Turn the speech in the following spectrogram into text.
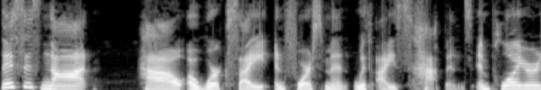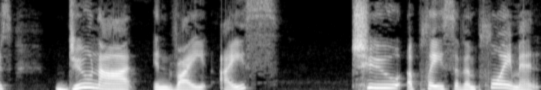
This is not how a worksite enforcement with ICE happens. Employers do not invite ICE to a place of employment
